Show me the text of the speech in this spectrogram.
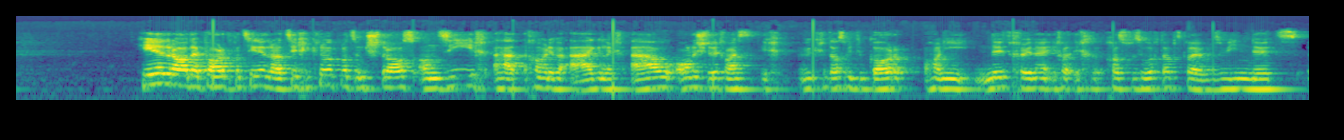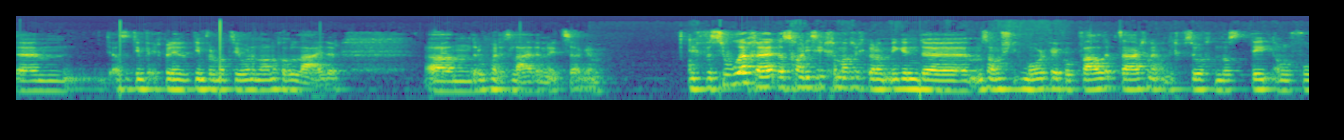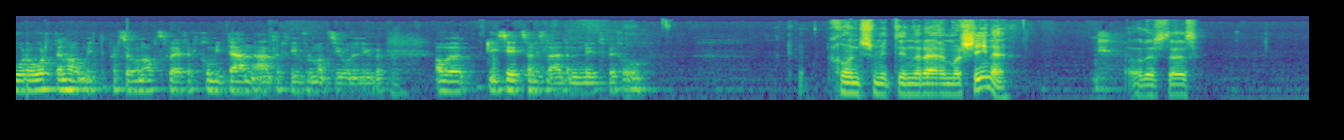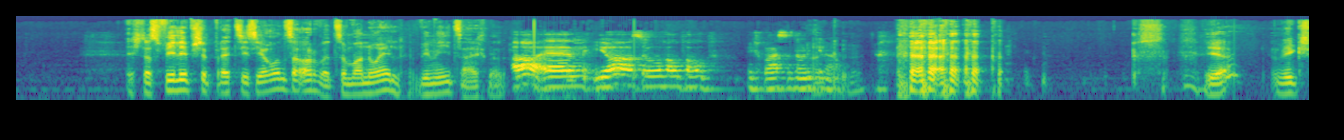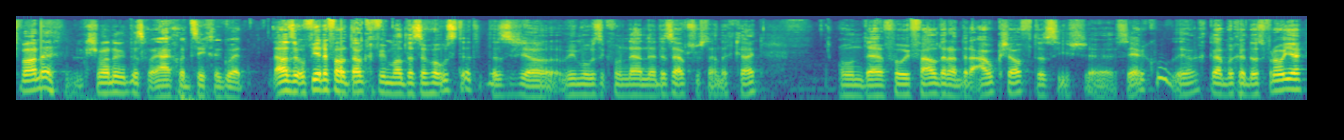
Hinten dran, der Parkplatz hinten dran hat sicher genug Platz und die Straße an sich hat, kann man eben eigentlich auch anstellen. Ich weiss, ich, wirklich das mit dem Gar habe ich nicht können, ich, ich, ich habe es versucht abzuklären, es wie nicht, ähm, also die, ich bin nicht die Informationen angekommen, leider. Ähm, darum kann ich das leider nicht sagen. Ich versuche, das kann ich sicher machen, ich gehe äh, am Samstagmorgen die Felder zeichnen und ich versuche dann das dort vor Ort dann halt mit der Person abzuklären, vielleicht komme ich dann endlich die Informationen über. Aber bis jetzt habe ich es leider nicht bekommen. Kommst du mit deiner Maschine? Oder ist das. Ist das Philippsche Präzisionsarbeit, so manuell beim Einzeichnen? Ah, ähm, ja, so halb halb. Ich weiß es noch nicht genau. Ja, bin gespannt. Bin gespannt, wie das kommt. Ja, kommt sicher gut. Also, auf jeden Fall danke vielmals, dass ihr hostet. Das ist ja, wie wir herausgefunden haben, nicht eine Selbstverständlichkeit. Und äh, fünf Felder hat er auch geschafft. Das ist äh, sehr cool. Ja. Ich glaube, wir können uns freuen.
